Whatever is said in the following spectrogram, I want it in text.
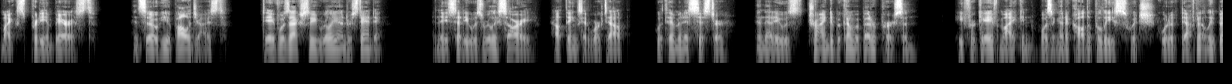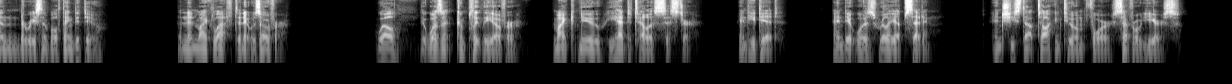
Mike's pretty embarrassed. And so he apologized Dave was actually really understanding, and they said he was really sorry how things had worked out with him and his sister, and that he was trying to become a better person. He forgave Mike and wasn't going to call the police, which would have definitely been the reasonable thing to do. And then Mike left, and it was over. Well, it wasn't completely over. Mike knew he had to tell his sister, and he did. And it was really upsetting. And she stopped talking to him for several years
